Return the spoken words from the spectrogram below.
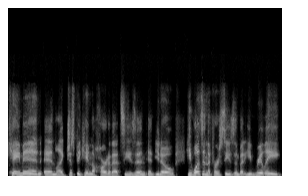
came in and like just became the heart of that season. And, you know, he was in the first season, but he really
